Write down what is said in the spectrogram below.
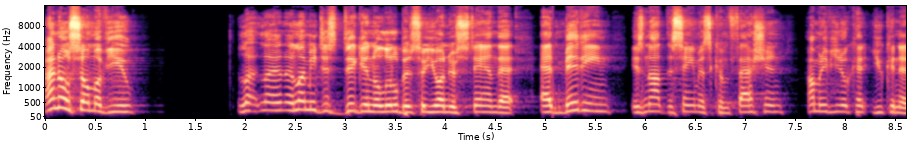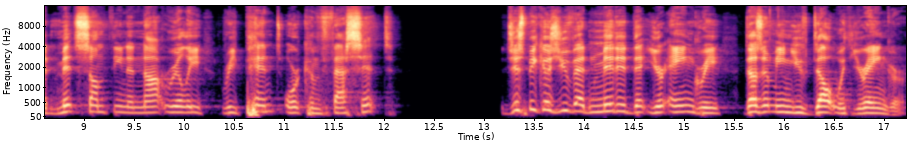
I know some of you, let, let, let me just dig in a little bit so you understand that admitting is not the same as confession. How many of you know can, you can admit something and not really repent or confess it? Just because you've admitted that you're angry doesn't mean you've dealt with your anger.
